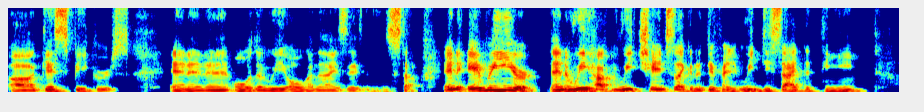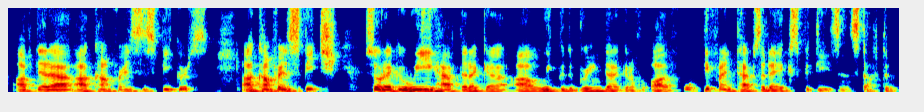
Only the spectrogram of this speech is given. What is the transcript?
uh, guest speakers and then all the we organize it and stuff. And every year, and we have we change like the different. We decide the theme of the uh, conference speakers, uh, conference speech. So like we have that like uh, uh, we could bring that like uh, different types of expertise and stuff too.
